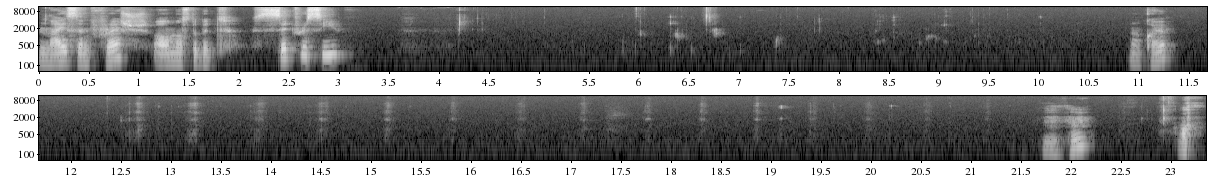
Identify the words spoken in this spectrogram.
nice and fresh, almost a bit citrusy. Okay. Mm-hmm. Oh.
